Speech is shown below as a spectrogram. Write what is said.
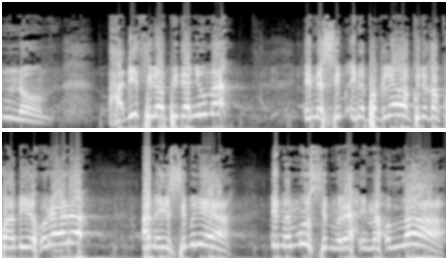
mno hadithi iliyopita nyuma imepokelewa kutoka kwa abi hureira ameisimulia imam muslim rahimahullah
